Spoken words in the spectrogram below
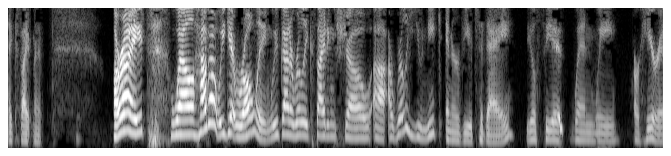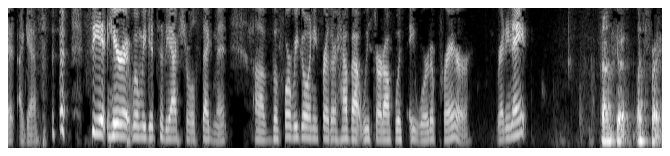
excitement. All right. Well, how about we get rolling? We've got a really exciting show, uh, a really unique interview today. You'll see it when we, or hear it, I guess. see it, hear it when we get to the actual segment. Uh, before we go any further, how about we start off with a word of prayer? Ready, Nate? Sounds good. Let's pray.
